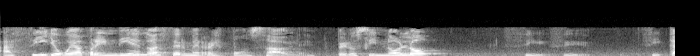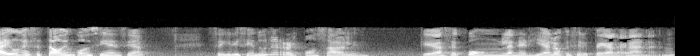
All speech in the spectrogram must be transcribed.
Así yo voy aprendiendo a hacerme responsable. Pero si no lo, si, si, si caigo en ese estado de inconsciencia, seguiré siendo un irresponsable que hace con la energía lo que se le pega la gana, ¿no?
